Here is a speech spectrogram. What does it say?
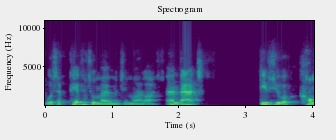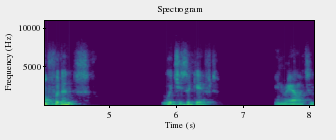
was a pivotal moment in my life. And that gives you a confidence, which is a gift in reality.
